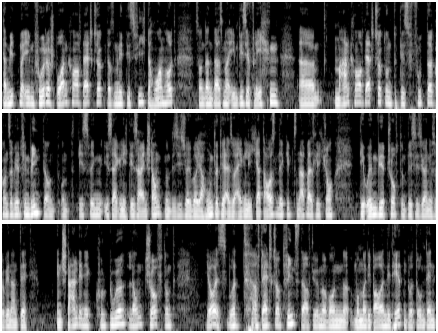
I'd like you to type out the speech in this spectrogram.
damit man eben Futter sparen kann, auf Deutsch gesagt, dass man nicht das Viech daheim hat, sondern dass man eben diese Flächen äh, machen kann, auf Deutsch gesagt, und das Futter konserviert für den Winter. Und, und deswegen ist eigentlich das auch entstanden. Und das ist ja über Jahrhunderte, also eigentlich Jahrtausende gibt es nachweislich schon die Almwirtschaft und das ist ja eine sogenannte entstandene Kulturlandschaft und ja, es wurde auf Deutsch gesagt finster auf die Alm, wenn, wenn man die Bauern nicht hätten dort oben, denn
